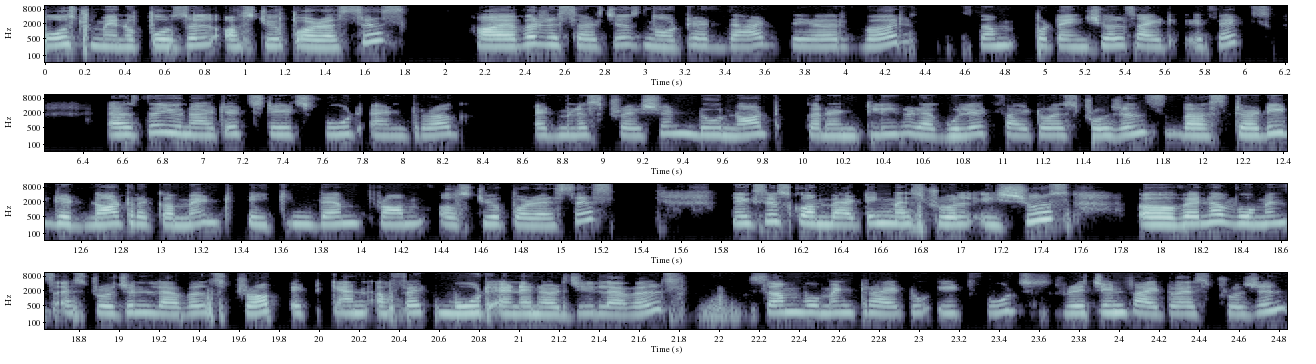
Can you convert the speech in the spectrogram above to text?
postmenopausal osteoporosis However, researchers noted that there were some potential side effects as the United States Food and Drug Administration do not currently regulate phytoestrogens. The study did not recommend taking them from osteoporosis. Next is combating menstrual issues. Uh, when a woman's estrogen levels drop, it can affect mood and energy levels. Some women try to eat foods rich in phytoestrogens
